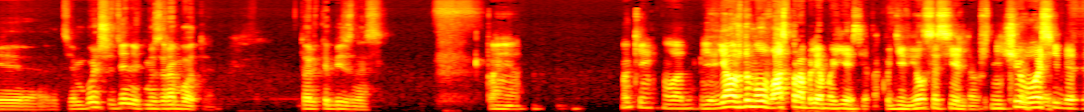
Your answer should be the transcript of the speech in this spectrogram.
и тем больше денег мы заработаем. только бизнес. Понятно. Окей, ладно. Я, я уже думал, у вас проблемы есть. Я так удивился сильно. Уж ничего себе.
